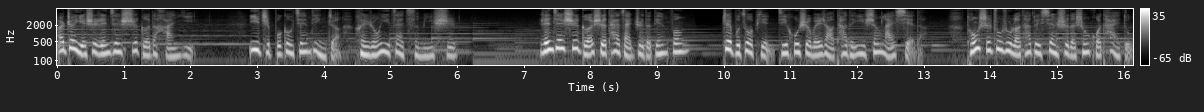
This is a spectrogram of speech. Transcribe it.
而这也是《人间失格》的含义。意志不够坚定者，很容易再次迷失。《人间失格》是太宰治的巅峰，这部作品几乎是围绕他的一生来写的，同时注入了他对现实的生活态度。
